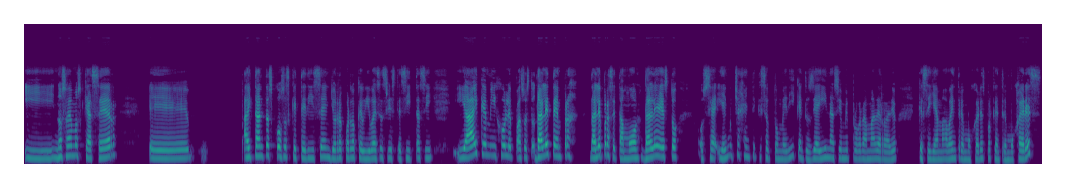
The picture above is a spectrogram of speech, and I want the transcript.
y no sabemos qué hacer. Eh, hay tantas cosas que te dicen. Yo recuerdo que viva esas fiestecitas y, y ay, que mi hijo le pasó esto. Dale tempra, dale paracetamol, dale esto. O sea, y hay mucha gente que se automedica. Entonces de ahí nació mi programa de radio que se llamaba Entre Mujeres, porque entre mujeres,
